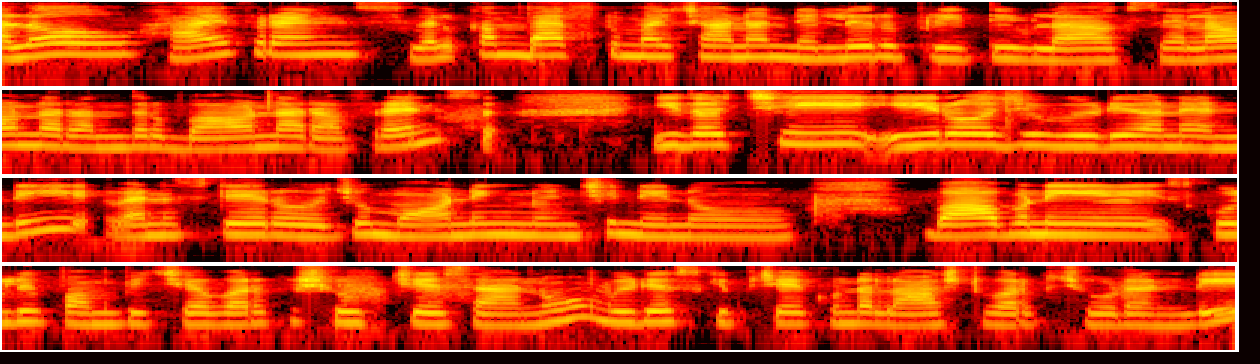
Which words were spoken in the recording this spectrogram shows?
Hello hi friends. Welcome back to my channel Nellore Preethi vlogs. ఎలా ఉన్నారు అందరూ? బాగున్నారా ఫ్రెండ్స్? ఇది వచ్చి ఈరోజు వీడియోనండి వెనస్డే రోజు మార్నింగ్ నుంచి నేను బాబుని స్కూల్కి పంపించే వరకు షూట్ చేశాను. వీడియో స్కిప్ చేయకుండా లాస్ట్ వరకు చూడండి.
